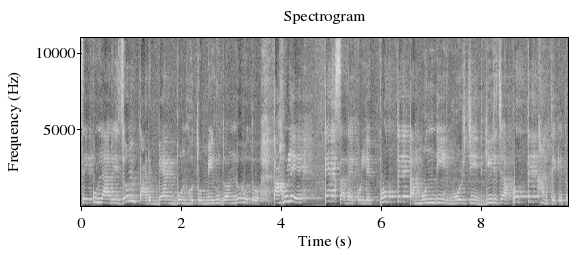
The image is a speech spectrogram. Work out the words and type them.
সেকুলারিজম তার ব্যাকবোন হতো, মেরুদণ্ড হতো, তাহলে ট্যাক্স আদায় করলে প্রত্যেকটা মন্দির, মসজিদ, গির্জা প্রত্যেকখান থেকে তো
